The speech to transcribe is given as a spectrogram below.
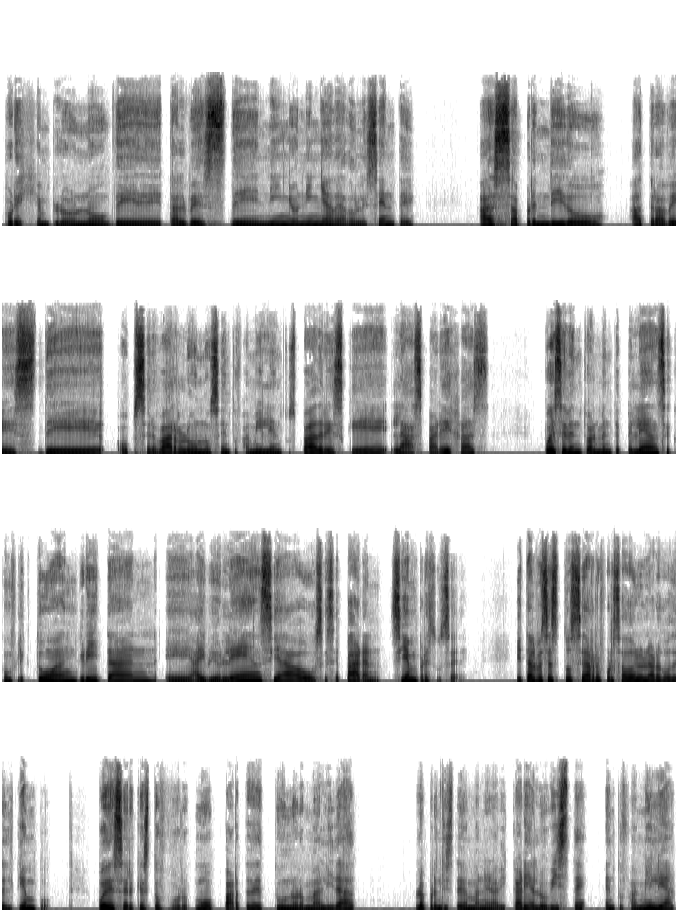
por ejemplo, ¿no? De tal vez de niño, niña, de adolescente, has aprendido a través de observarlo, no sé, en tu familia, en tus padres, que las parejas pues eventualmente pelean, se conflictúan, gritan, eh, hay violencia o se separan, siempre sucede. Y tal vez esto se ha reforzado a lo largo del tiempo. Puede ser que esto formó parte de tu normalidad lo aprendiste de manera vicaria, lo viste en tu familia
